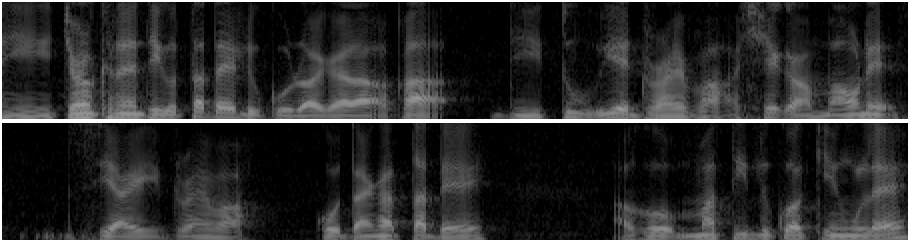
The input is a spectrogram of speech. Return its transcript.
နေဂျွန်ခနန်တီကိုတတ်တဲ့လူကိုတော့ကကဒီသူ့ရဲ့ driver အရှေ့ကမောင်းတဲ့ CIA driver ကိုတိုင်ကတတ်တယ်အခုမတ်တီလူကကင်းကိုလည်း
